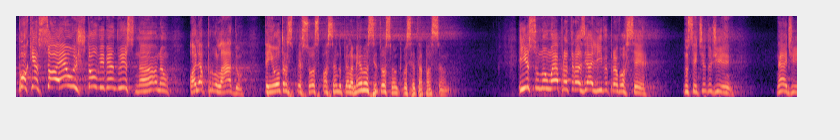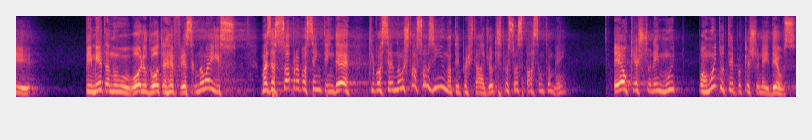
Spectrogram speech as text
porque só eu estou vivendo isso. Não, não. Olha para o lado tem outras pessoas passando pela mesma situação que você está passando. Isso não é para trazer alívio para você, no sentido de, né, de Pimenta no olho do outro é refresco. Não é isso. Mas é só para você entender que você não está sozinho na tempestade, outras pessoas passam também. Eu questionei muito, por muito tempo eu questionei Deus.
